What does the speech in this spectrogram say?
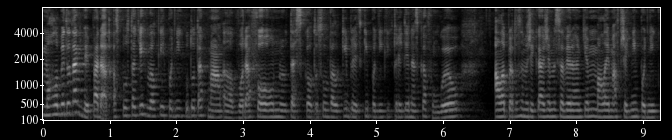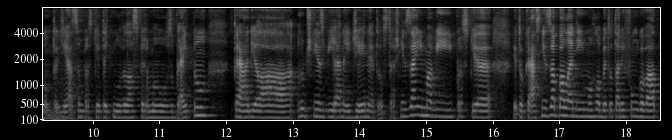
Mohlo by to tak vypadat a spousta těch velkých podniků to tak má. Eh, Vodafone, Tesco, to jsou velký britský podniky, které ty dneska fungují ale proto jsem říkala, že my se věnujeme těm malým a středním podnikům. Mm. Takže já jsem prostě teď mluvila s firmou z Brightonu, která dělá ručně sbíraný gin, je to strašně zajímavý, prostě je to krásně zabalený, mohlo by to tady fungovat,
